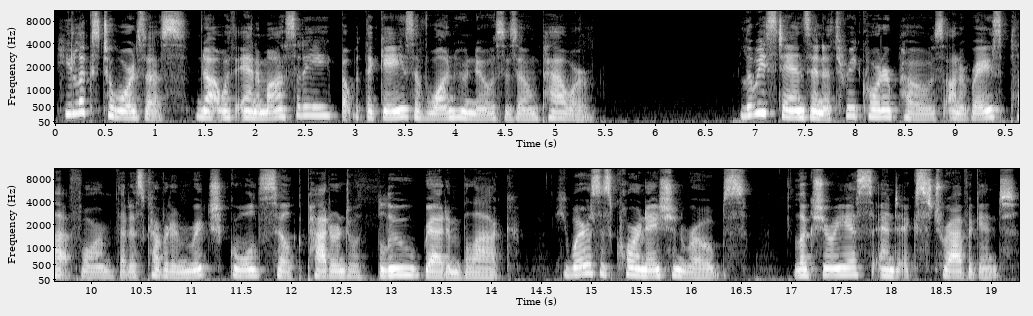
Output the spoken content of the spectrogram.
He looks towards us, not with animosity, but with the gaze of one who knows his own power. Louis stands in a three quarter pose on a raised platform that is covered in rich gold silk patterned with blue, red, and black. He wears his coronation robes, luxurious and extravagant,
